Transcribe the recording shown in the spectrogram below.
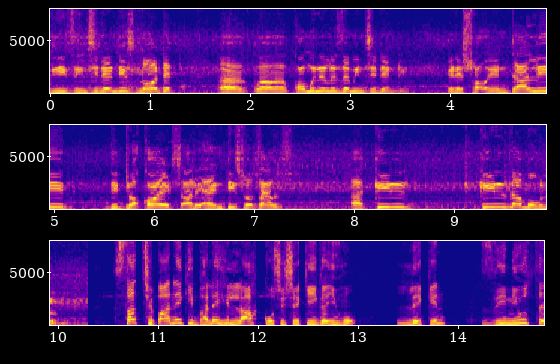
this incident is not a uh, communalism incident. It is entirely the dacoits or anti-socials uh, killed killed the Maulavi. सच छिपाने की भले ही लाख कोशिशें की गई हों लेकिन जी न्यूज़ से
